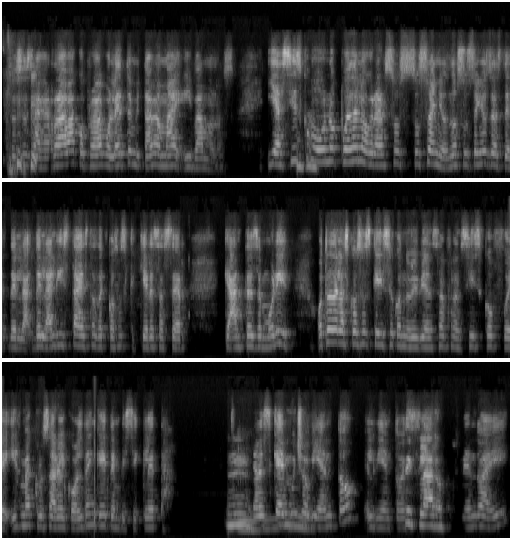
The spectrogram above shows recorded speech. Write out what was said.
Entonces agarraba, compraba boleto, invitaba a mamá y vámonos. Y así es como uno puede lograr sus, sus sueños, ¿no? Sus sueños desde de la, de la lista esta de cosas que quieres hacer que antes de morir. Otra de las cosas que hice cuando vivía en San Francisco fue irme a cruzar el Golden Gate en bicicleta. Mm, Ya ves que hay mucho Mm. viento, el viento Sí, es claro. ahí.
